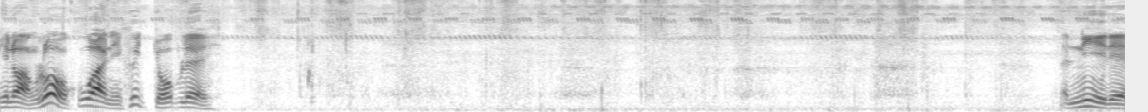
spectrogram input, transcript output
พี่น้องโลกลัวนี่คือจบเลย อันนี้เด้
